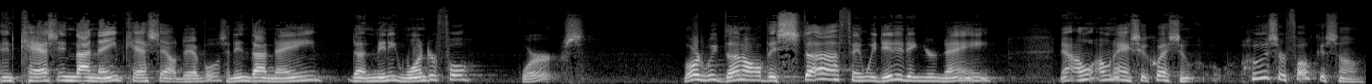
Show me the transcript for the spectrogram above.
And cast in thy name cast out devils, and in thy name done many wonderful works. Lord, we've done all this stuff and we did it in your name. Now, I want to ask you a question. Who is their focus on?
